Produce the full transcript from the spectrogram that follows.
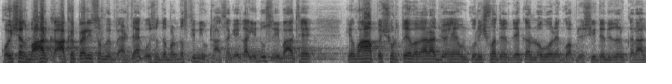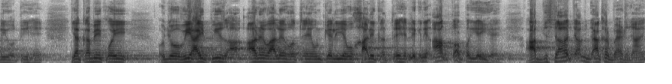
کوئی شخص باہر کا آ کر پہلی صف میں بیٹھ جائے، کوئی اسے زبردستی نہیں اٹھا سکے گا۔ یہ دوسری بات ہے کہ وہاں پہ شرطے وغیرہ جو ہیں ان کو رشوتیں دے کر لوگوں نے کو اپنی سیٹیں ریزرو کرا لی ہوتی ہیں یا کبھی کوئی جو وی آئی پیز آنے والے ہوتے ہیں ان کے لیے وہ خالی کرتے ہیں لیکن یہ عام طور پر یہی ہے آپ جس جگہ جا کر بیٹھ جائیں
